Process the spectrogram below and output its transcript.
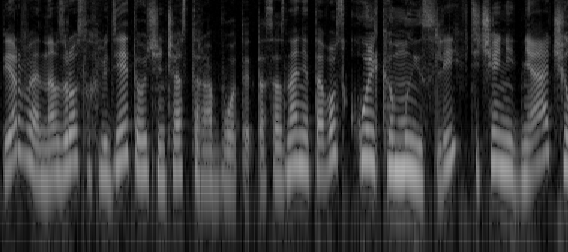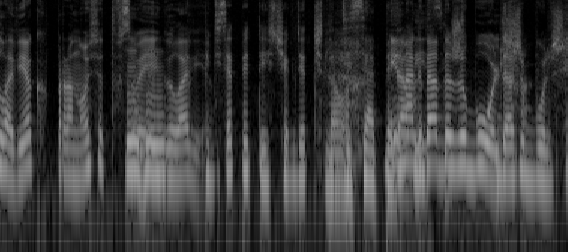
Первое, на взрослых людей это очень часто работает. Осознание того, сколько мыслей в течение дня человек проносит в своей угу. голове. 55 тысяч, я где-то читала. 55 Иногда тысяч. даже больше. Даже больше.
